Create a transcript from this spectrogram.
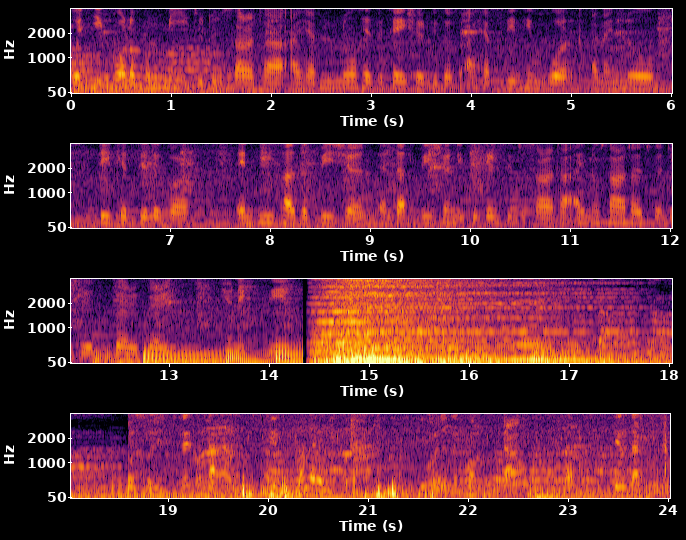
when he called upon me to do Sarata, I had no hesitation because I have seen him work and I know he can deliver and he has a vision and that vision if he brings into Sarata I know Sarata is going to be a very very unique film so it's set on that angle still this one doesn't come down up still that's in there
